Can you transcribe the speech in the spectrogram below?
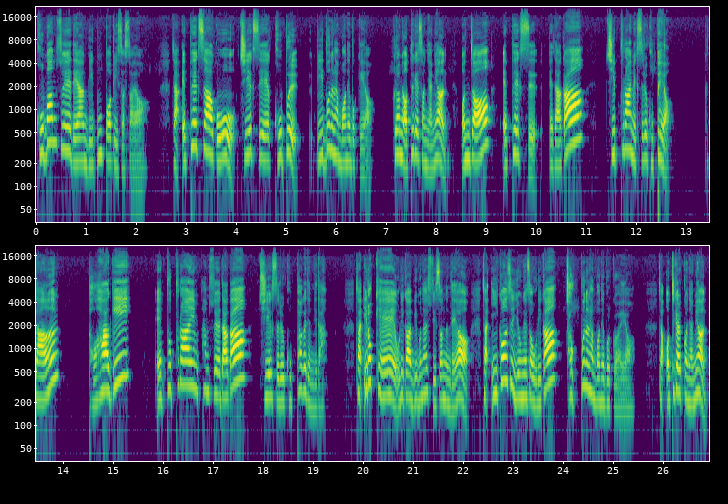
고함수에 대한 미분법이 있었어요. 자, fx하고 gx의 곱을 미분을 한번 해볼게요. 그러면 어떻게 썼냐면 먼저 fx에다가 g'x를 곱해요. 그 다음 더하기 f' 함수에다가 gx를 곱하게 됩니다. 자, 이렇게 우리가 미분할 수 있었는데요. 자, 이것을 이용해서 우리가 적분을 한번 해볼 거예요. 자, 어떻게 할 거냐면,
